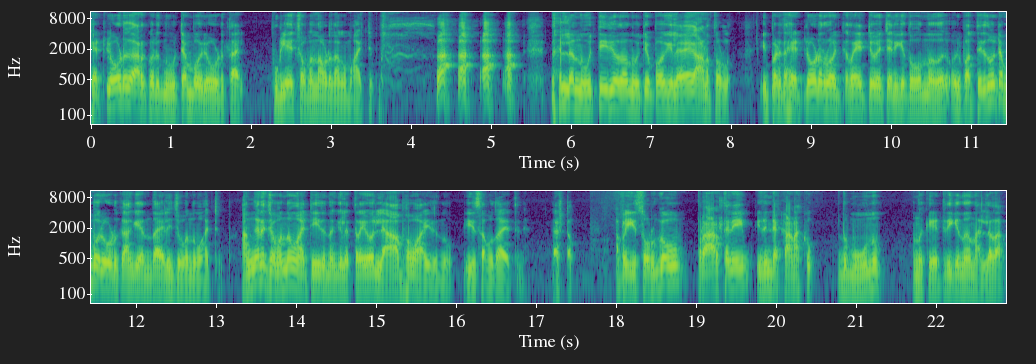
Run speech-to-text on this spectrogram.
ഹെഡ് ലോഡുകാർക്ക് ഒരു നൂറ്റമ്പത് രൂപ കൊടുത്താൽ പുള്ളിയെ ചുമന്ന് അവിടെ നിന്ന് അങ്ങ് മാറ്റും. നല്ല നൂറ്റി ഇരുപതോ നൂറ്റി മുപ്പതോ കിലോയെ കാണത്തുള്ളൂ. ഇപ്പോഴത്തെ ഹെഡ് ലോഡ് റേറ്റ് വെച്ച് എനിക്ക് തോന്നുന്നത് ഒരു പത്തിരുന്നൂറ്റമ്പത് രൂപ കൊടുക്കാമെങ്കിൽ എന്തായാലും ചുമന്ന് മാറ്റും. അങ്ങനെ ചുമന്ന് മാറ്റിയിരുന്നെങ്കിൽ എത്രയോ ലാഭമായിരുന്നു ഈ സമുദായത്തിന്. കഷ്ടം അപ്പോൾ ഈ സ്വർഗവും പ്രാർത്ഥനയും ഇതിന്റെ കണക്കും ഇത് മൂന്നും ഒന്ന് കേട്ടിരിക്കുന്നത് നല്ലതാണ്.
